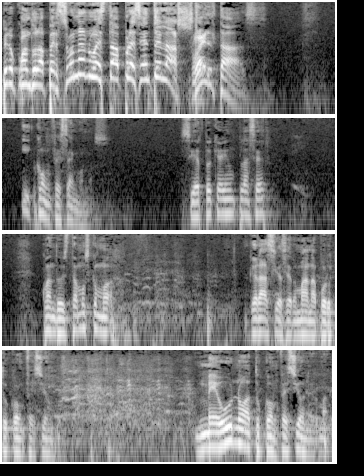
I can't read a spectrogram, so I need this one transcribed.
Pero cuando la persona no está presente, las sueltas. Y confesémonos. ¿Cierto que hay un placer? Cuando estamos como... Gracias hermana por tu confesión. Me uno a tu confesión, hermano.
